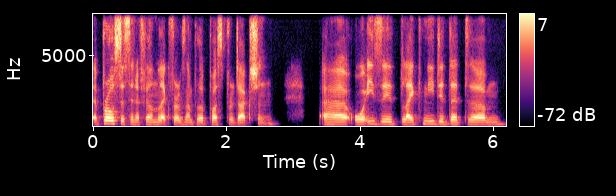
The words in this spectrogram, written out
uh, process in a film, like for example, a post production, uh, or is it like needed that um,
